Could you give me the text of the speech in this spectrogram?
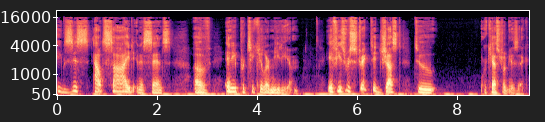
exists outside, in a sense, of any particular medium. If he's restricted just to orchestral music,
